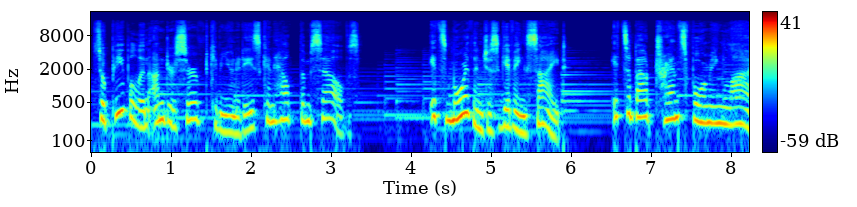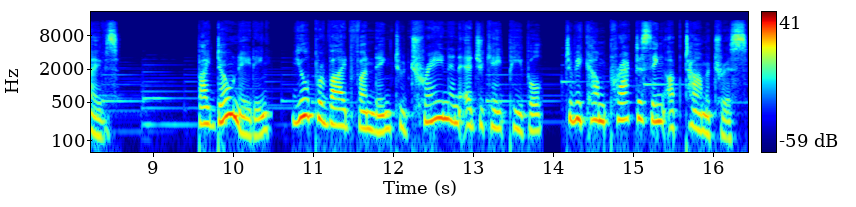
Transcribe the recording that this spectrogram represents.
so people in underserved communities can help themselves. It's more than just giving sight, it's about transforming lives. By donating, You'll provide funding to train and educate people to become practicing optometrists,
